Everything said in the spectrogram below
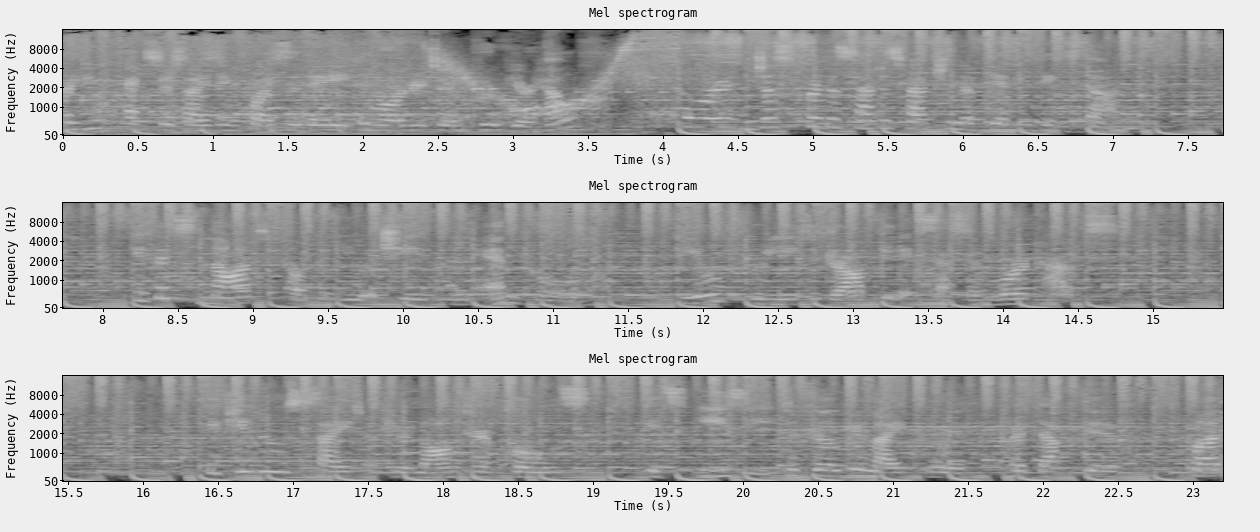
Are you exercising twice a day in order to improve your health? Or just for the satisfaction of getting things done? If it's not helping you achieve an end goal, feel free to drop the excessive workouts. If you lose sight of your long-term goals, it's easy to fill your life with productive but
